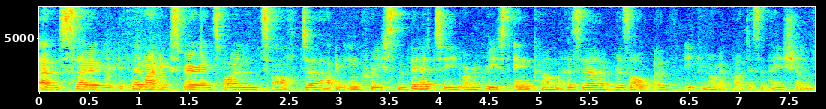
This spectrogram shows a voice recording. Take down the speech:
Um, so if they might experience violence after having increased mobility or increased income as a result of economic participation.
